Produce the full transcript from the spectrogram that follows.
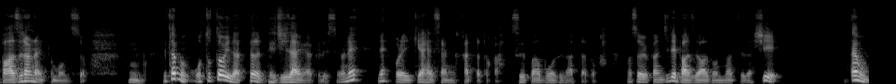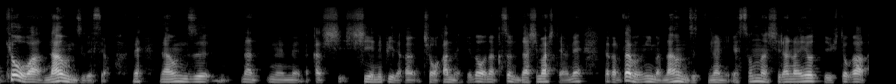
バズらないと思うんですよ。うん。で多分、一昨日だったらデジ大学ですよね。ね、これ池谷さんが勝ったとか、スーパーボールがあったとか、まあ、そういう感じでバズワードになってたし、多分今日はナウンズですよ。ね、ナウンズ、なねね、なんか、C、CNP だからちょっとわかんないけど、なんかそういうの出しましたよね。だから多分今ナウンズって何？え、そんなん知らないよっていう人が、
